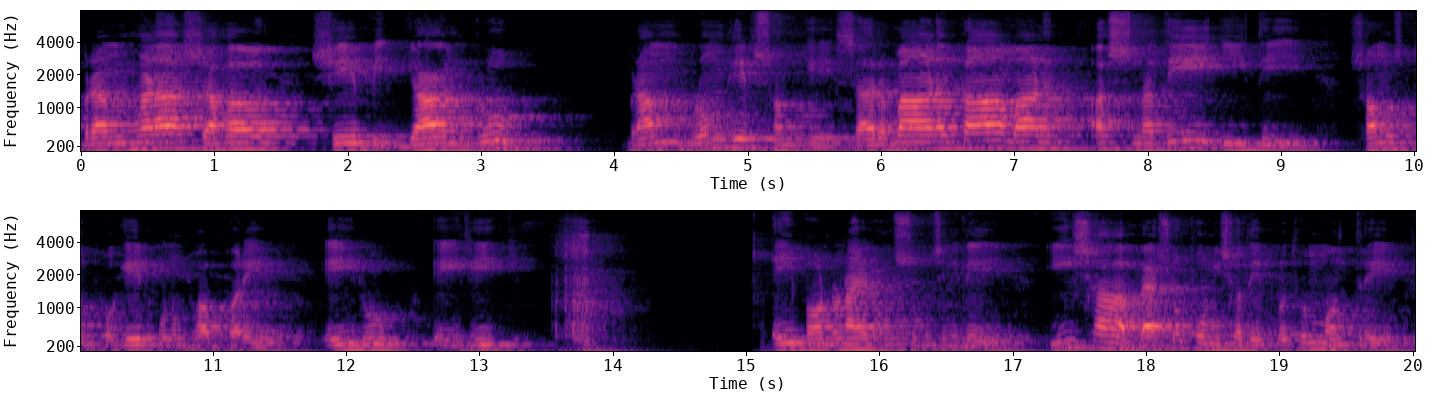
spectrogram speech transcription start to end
ব্রহ্মণা সহ সে বিজ্ঞান রূপ ব্রহ্মের সঙ্গে সর্বাণ কামাণ অশ্নতি ইতি, সমস্ত ভোগের অনুভব করে এই রূপ এই ঋক এই বর্ণনায় রহস্য বুঝে নিলে ঈশা ব্যাসোপনিষদের প্রথম মন্ত্রে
